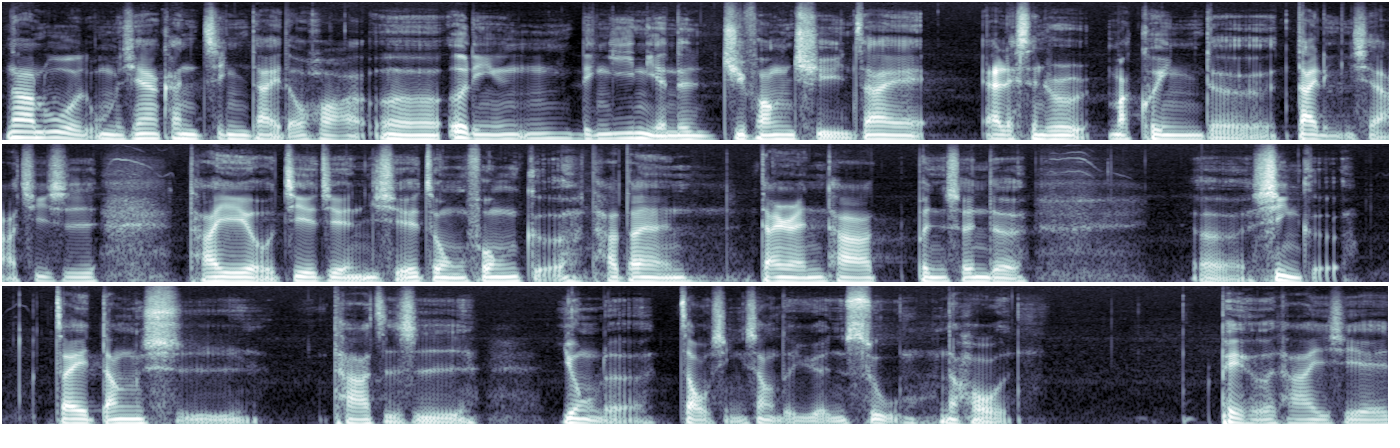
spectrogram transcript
那如果我们现在看近代的话，呃，二零零一年的 Givenchy 在 Alexander McQueen 的带领下，其实他也有借鉴一些这种风格。他当然，当然他本身的呃性格，在当时他只是用了造型上的元素，然后配合他一些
